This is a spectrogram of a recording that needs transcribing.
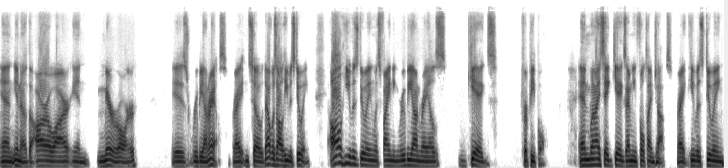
And, you know, the ROR in mirror is Ruby on Rails, right? And so that was all he was doing. All he was doing was finding Ruby on Rails gigs for people. And when I say gigs, I mean full time jobs, right? He was doing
